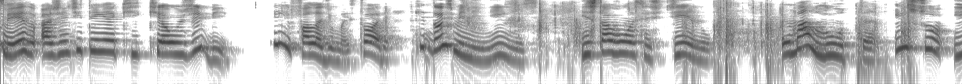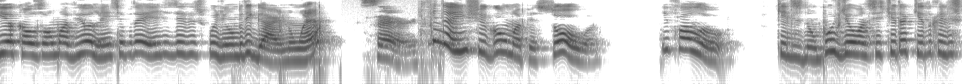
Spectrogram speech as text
Primeiro, a gente tem aqui que é o gibi. Ele fala de uma história que dois menininhos estavam assistindo uma luta. Isso ia causar uma violência para eles e eles podiam brigar, não é? Certo. E daí chegou uma pessoa e falou que eles não podiam assistir aquilo, que eles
